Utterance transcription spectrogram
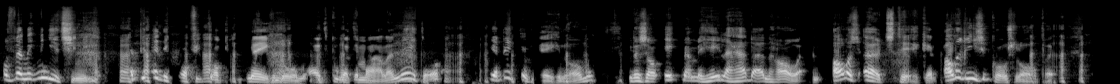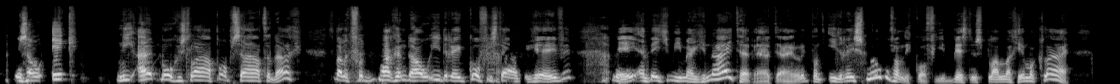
Of ben ik niet het genie? Heb jij die koffiekop meegenomen uit Guatemala? Nee toch? Die heb ik toch meegenomen? En dan zou ik met mijn hele hebben en houden en alles uitsteken en alle risico's lopen. Dan zou ik niet uit mogen slapen op zaterdag, terwijl ik voor dag en dauw iedereen koffie sta te geven. Nee, en weet je wie mij genaaid hebben uiteindelijk? Want iedereen smulde van die koffie. Het businessplan lag helemaal klaar.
